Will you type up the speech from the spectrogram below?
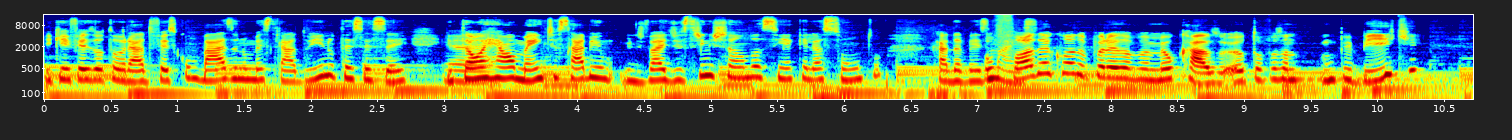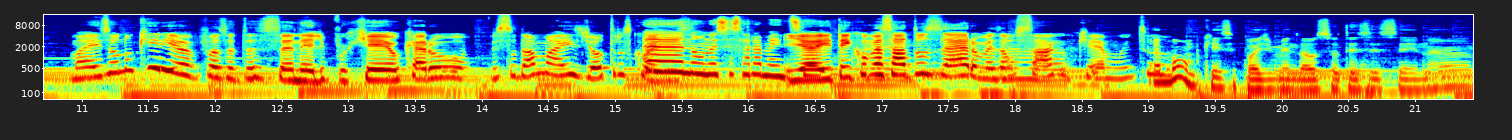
e quem fez doutorado fez com base no mestrado e no TCC. Então é realmente, sabe, vai destrinchando assim aquele assunto cada vez O mais. foda é quando, por exemplo, no meu caso, eu tô fazendo um PIBIC, mas eu não queria fazer TCC nele, porque eu quero estudar mais de outras coisas. É, não necessariamente. E ser- aí tem que começar do zero, mas é um Aham. saco, porque é muito... É bom, porque aí você pode emendar o seu TCC na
